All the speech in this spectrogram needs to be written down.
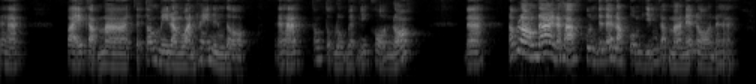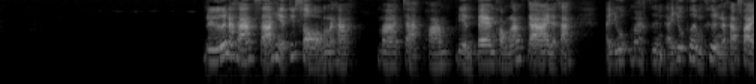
นะคะ ไปกลับมาจะต้องมีรางวัลให้หนึ่งดอกนะคะ ต้องตกลงแบบนี้ก่อนเนาะนะรับรองได้นะคะ คุณจะได้รับอมยิ้มกลับมาแน่นอนนะคะ หรือนะคะสาเหตุที่สองนะคะ มาจากความเปลี่ยนแปลงของร่างกายนะคะ อายุมากขึ้น อายุเพิ่มขึ้นนะคะ ฝ่าย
